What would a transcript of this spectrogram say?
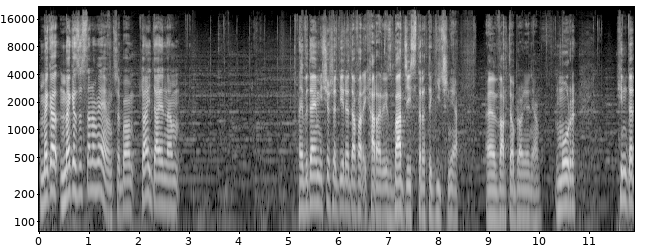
Mega, mega zastanawiające, bo tutaj daje nam Wydaje mi się, że Dire Dawar i Harar jest bardziej strategicznie e, warte obronienia. Mur Hinder,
